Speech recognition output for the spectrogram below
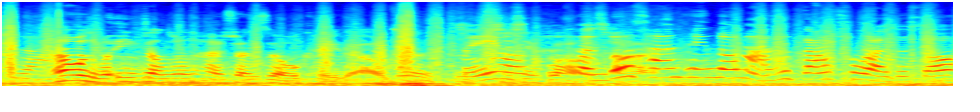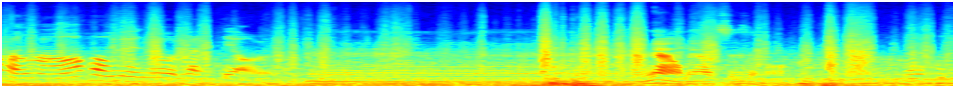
吃啊。然后我怎么印象中它还算是 OK 的啊？我真的记没有很多餐厅都嘛是刚出来的时候很好，然后后面就烂掉了。嗯，那我们要吃什么？我不知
